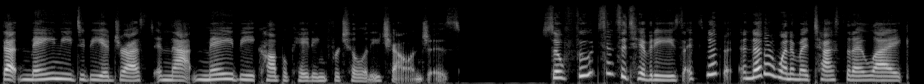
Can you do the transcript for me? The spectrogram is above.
that may need to be addressed and that may be complicating fertility challenges. So, food sensitivities, it's another one of my tests that I like.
